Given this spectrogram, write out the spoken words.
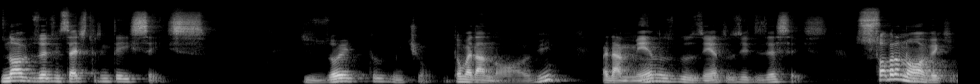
9, 18, 27, 36. 18, 21. Então vai dar 9, vai dar menos 216. Sobra 9 aqui.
